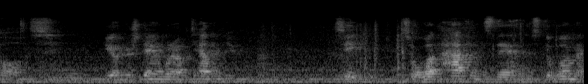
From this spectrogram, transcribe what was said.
cause. You understand what I'm telling you? See, so what happens then is the woman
